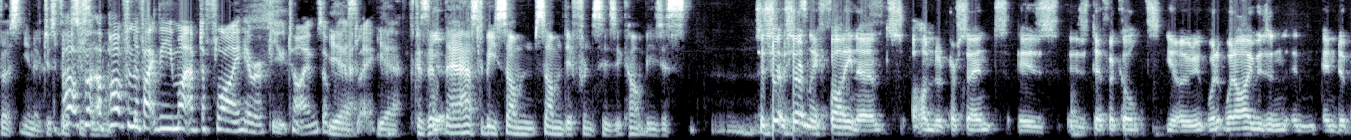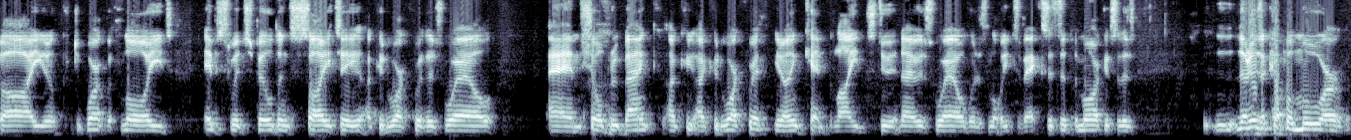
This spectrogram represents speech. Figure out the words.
versus you know just apart, versus from, apart from the fact that you might have to fly here a few times, obviously. yeah, because there, there has to be some some differences. It can't be just So certainly, finance 100% is is difficult. You know, when, when I was in, in, in Dubai, you know, to work with Lloyds, Ipswich Building Society, I could work with as well. Um, Shawbrook Bank, I could I could work with. You know, I think Kent Reliance do it now as well, whereas Lloyds have exited the market. So there's there is a couple more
